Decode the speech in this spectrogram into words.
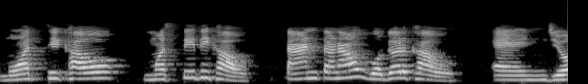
મોજથી ખાઓ, મસ્તીથી ખાઓ. તાણ તણાવ વગર ખાઓ. એન્જોય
